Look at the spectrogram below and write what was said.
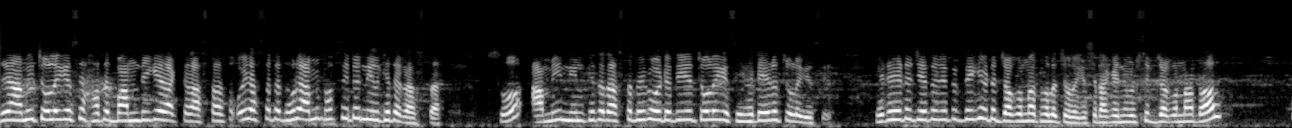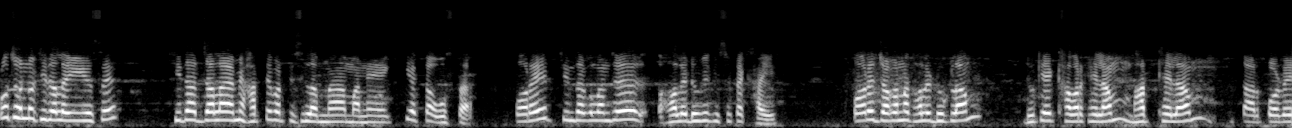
যেয়ে আমি চলে গেছি হাতের বাম দিকে একটা রাস্তা আছে, ওই রাস্তাটা ধরে আমি ভাবছি এটা নীলক্ষেতের রাস্তা। সো আমি নীলক্ষেতের রাস্তা ভেবে ওইটা দিয়ে চলে গেছি, হেঁটে হেঁটে চলে গেছি। হেঁটে হেঁটে যেতে যেতে দেখি ওটা জগন্নাথ হলে চলে গেছে, ঢাকা ইউনিভার্সিটির জগন্নাথ হল প্রচণ্ড খিদা লেগে গেছে। খিদার জ্বালায় আমি হাঁটতে পারতেছিলাম না মানে কি একটা অবস্থা। পরে চিন্তা করলাম যে হলে ঢুকে কিছু একটা খাই। পরে জগন্নাথ হলে ঢুকলাম, ঢুকে খাবার খাইলাম, ভাত খাইলাম, তারপরে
